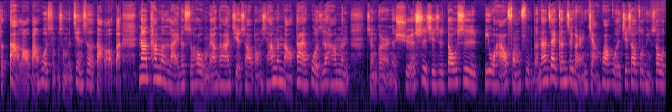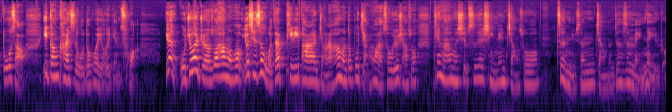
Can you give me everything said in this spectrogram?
的大老板或者什么什么建设大老板，那他们来的时候，我们要跟他介绍东西，他们脑袋或者是他们整个人的学识，其实都是比我还要丰富的。那在跟这个人讲话或者介绍作品的时候，我多少一刚开始我都会有一点错。因为我就会觉得说他们会，尤其是我在噼里啪啦讲，然后他们都不讲话的时候，我就想说，天哪，他们是不是在心里面讲说，这女生讲的真的是没内容？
